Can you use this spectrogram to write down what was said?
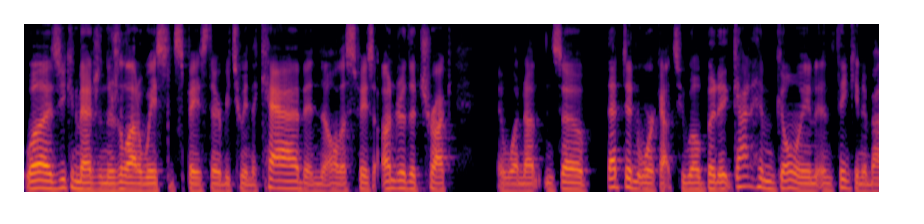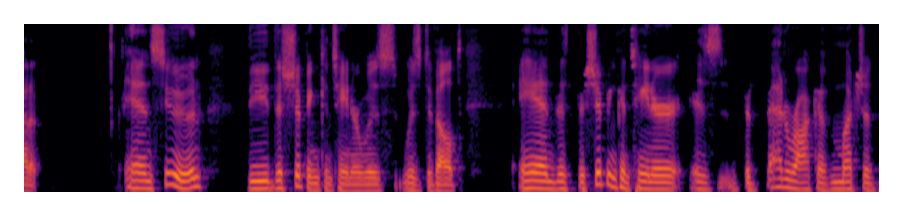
well, as you can imagine, there's a lot of wasted space there between the cab and all the space under the truck and whatnot. And so that didn't work out too well, but it got him going and thinking about it. And soon the the shipping container was was developed. And the, the shipping container is the bedrock of much of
